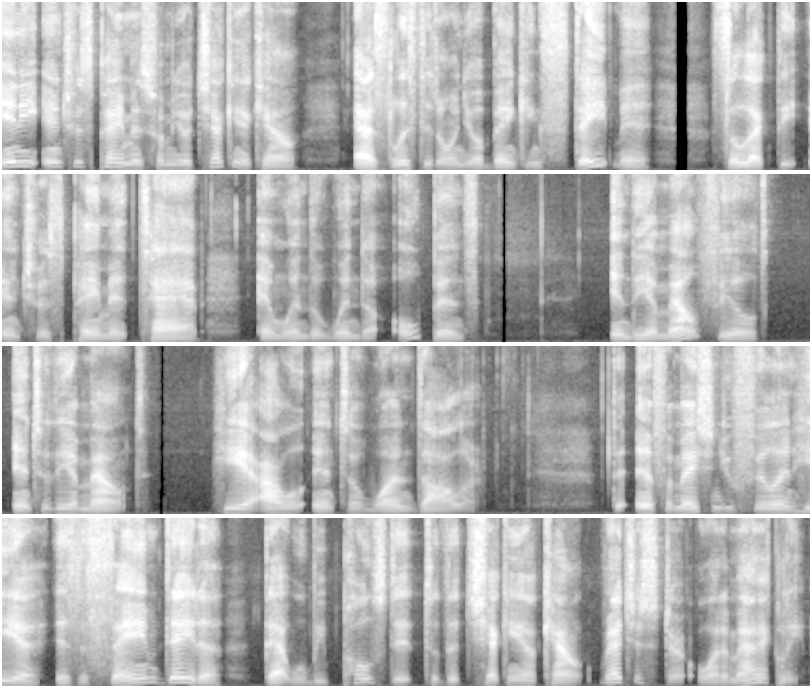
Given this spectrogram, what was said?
any interest payments from your checking account as listed on your banking statement, select the Interest Payment tab. And when the window opens, in the Amount field, enter the amount. Here I will enter $1. The information you fill in here is the same data that will be posted to the checking account register automatically.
